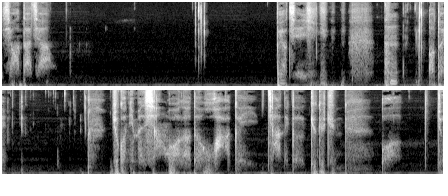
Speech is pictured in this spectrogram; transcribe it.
希望大家不要介意。哦，对，如果你们想我了的话，可以加那个 QQ 群，我就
